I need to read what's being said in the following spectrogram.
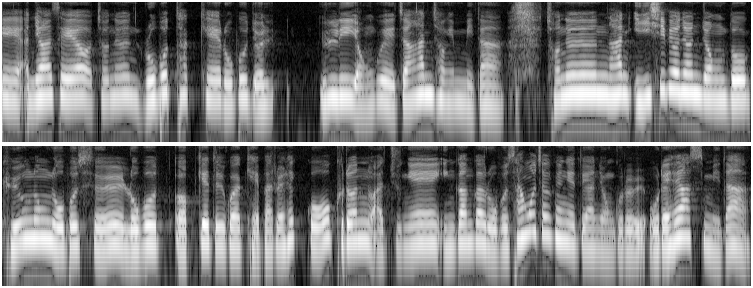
예, 안녕하세요. 저는 로봇학회 로봇 열- 윤리 연구회장 한정입니다. 저는 한 20여 년 정도 교육용 로봇을 로봇 업계들과 개발을 했고 그런 와중에 인간과 로봇 상호작용에 대한 연구를 오래 해왔습니다.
